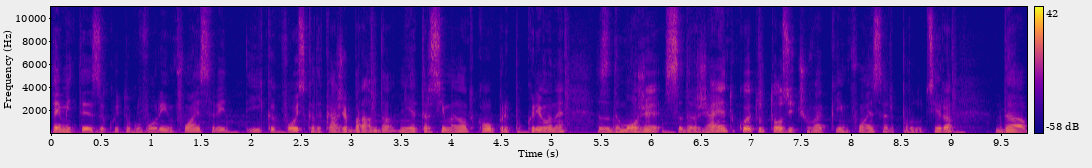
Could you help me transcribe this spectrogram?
темите, за които говори инфлуенсър и, и какво иска да каже бранда. Ние търсим едно такова препокриване, за да може съдържанието, което този човек, инфлуенсър, продуцира, да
